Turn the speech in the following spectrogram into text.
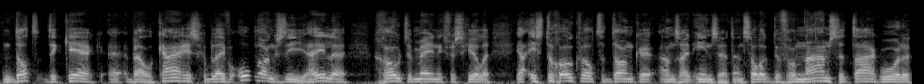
en dat de kerk bij elkaar is gebleven, ondanks die hele grote meningsverschillen... Ja, is toch ook wel te danken aan zijn inzet. En het zal ook de voornaamste taak worden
